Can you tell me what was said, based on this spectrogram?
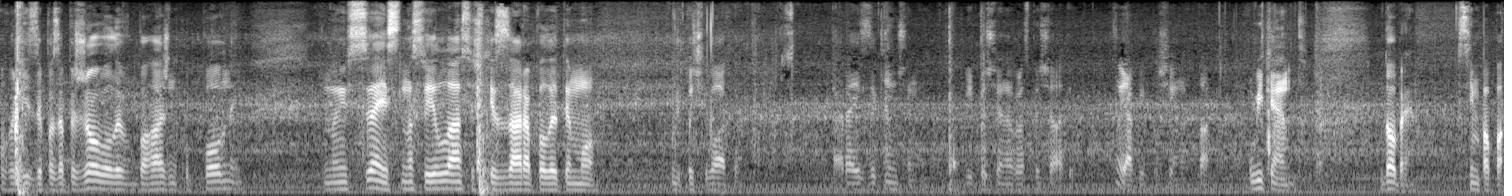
Голізи позапижовували, в багажнику повний. Ну і все, і на свої ласочки зараз полетимо відпочивати. Рейс закінчений. Відпочинок розпочати. Ну як відпочинок, так. Вікенд. Добре, всім па-па.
